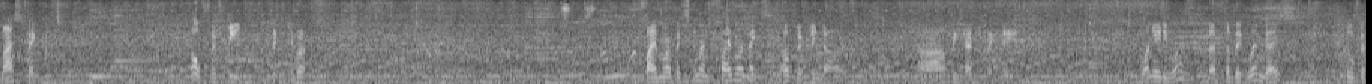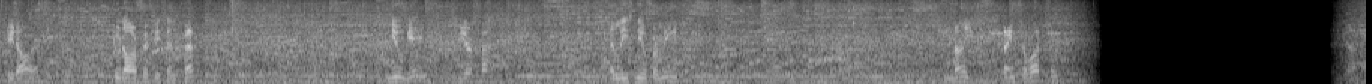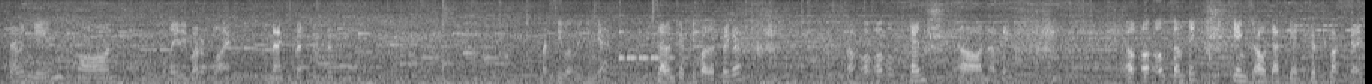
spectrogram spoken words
Last pick. Oh, 15. 60 bucks. Five more picks. Come on, five more picks. Oh, $15. Uh, we had to pick these. 181. That's the big win, guys. $250. $2.50 bet. New game. Beer fat. At least new for me. Nice. Thanks for watching. We got seven games on Lady Butterfly. Max bet 250. Let's see what we can get. 750 for the trigger. Oh, oh, oh, oh, 10. Oh, nothing. Oh, oh, oh, something. Kings. Oh, that's good. 50 bucks, guys.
